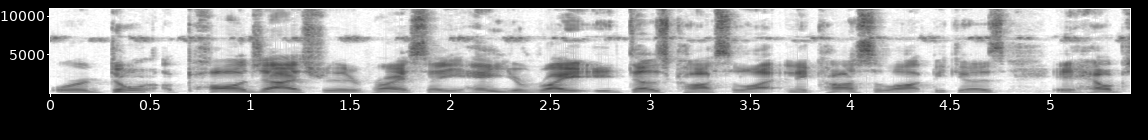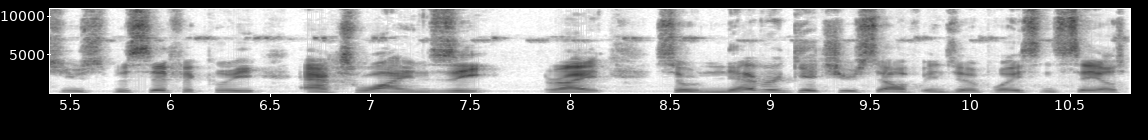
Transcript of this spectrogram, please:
Or don't apologize for their price. Say, hey, you're right, it does cost a lot. And it costs a lot because it helps you specifically X, Y, and Z, right? So never get yourself into a place in sales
